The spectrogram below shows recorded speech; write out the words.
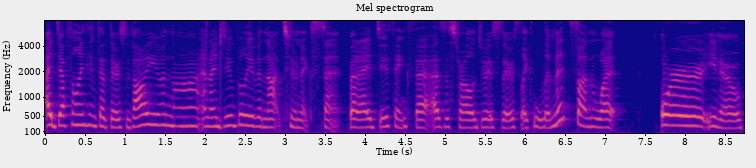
I definitely think that there's value in that, and I do believe in that to an extent. But I do think that as astrologers, there's like limits on what, or you know,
